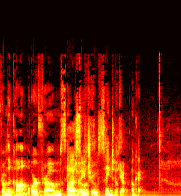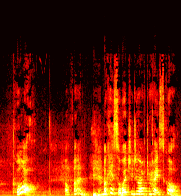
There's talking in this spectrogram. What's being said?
From the comp or from St. Uh, St. Joe's? St. Joe's. Yeah. Okay. Cool. How fun. Yeah. Okay, so what did you do after high school?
